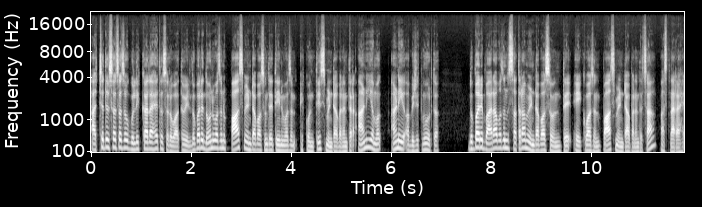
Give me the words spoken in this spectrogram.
आजच्या दिवसाचा जो गुलिक काल आहे तो सुरुवात होईल. दुपारी दोन वाजून पाच मिनिटापासून ते तीन वाजून एकोणतीस मिनिटापर्यंत आणि यमक आणि अभिजित मुहूर्त दुपारी बारा वाजून सतरा मिनिटापासून ते एक वाजून पाच मिनिटापर्यंतचा असणार आहे.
